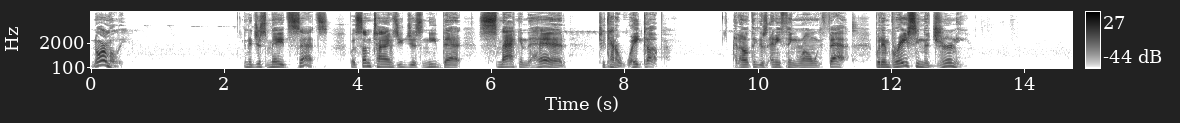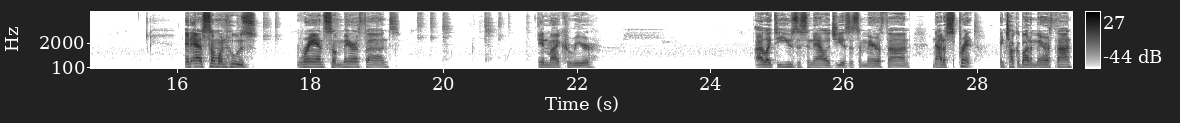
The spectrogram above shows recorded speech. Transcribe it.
normally, and it just made sense. But sometimes you just need that smack in the head to kind of wake up. And I don't think there's anything wrong with that. But embracing the journey. And as someone who's ran some marathons in my career, I like to use this analogy as it's a marathon, not a sprint, and talk about a marathon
